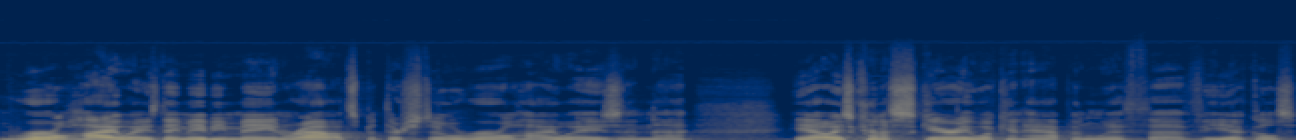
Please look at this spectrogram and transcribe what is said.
rural highways. They may be main routes, but they're still rural highways. And uh, Yeah, always kind of scary what can happen with uh, vehicles.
